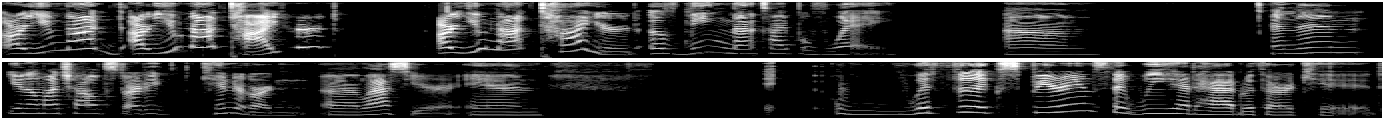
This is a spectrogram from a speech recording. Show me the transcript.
are you not are you not tired? Are you not tired of being that type of way? Um and then, you know, my child started kindergarten uh, last year. And with the experience that we had had with our kid,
